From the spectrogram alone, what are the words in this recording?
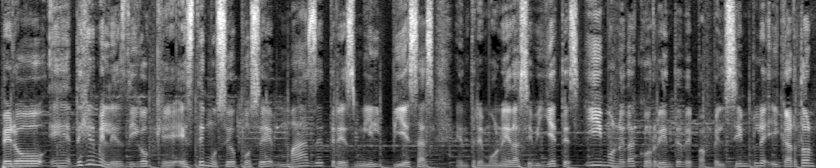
Pero eh, déjenme les digo que este museo posee más de 3.000 piezas entre monedas y billetes y moneda corriente de papel simple y cartón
